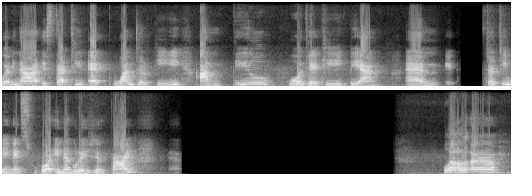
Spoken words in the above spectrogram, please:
webinar is started at 1.30 until 4.30 p.m. and it 30 minutes for inauguration time well um,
